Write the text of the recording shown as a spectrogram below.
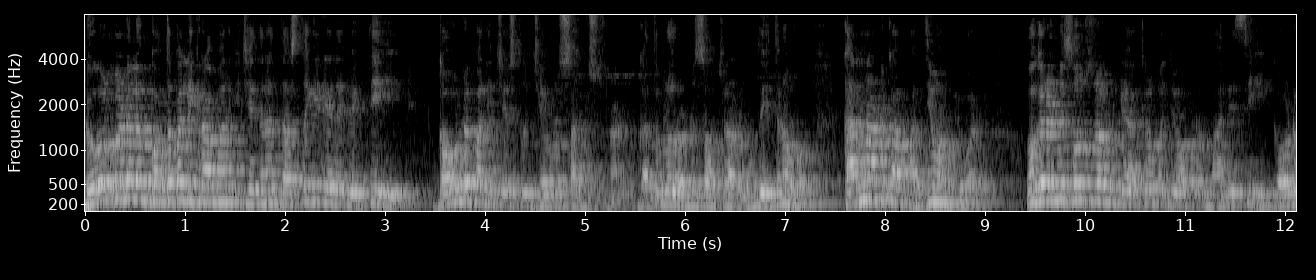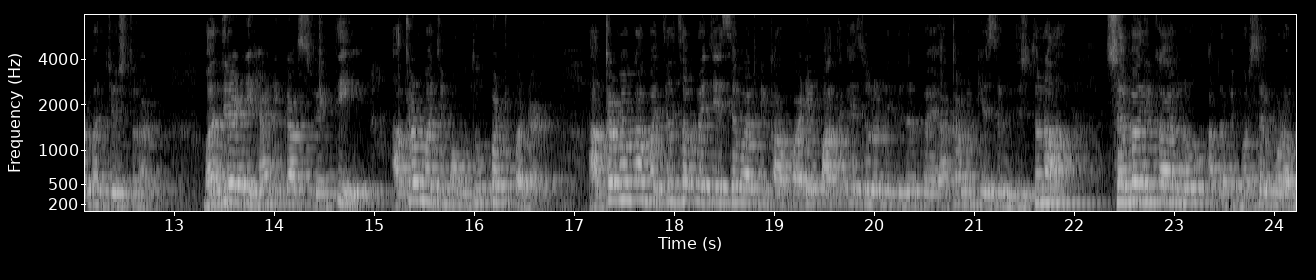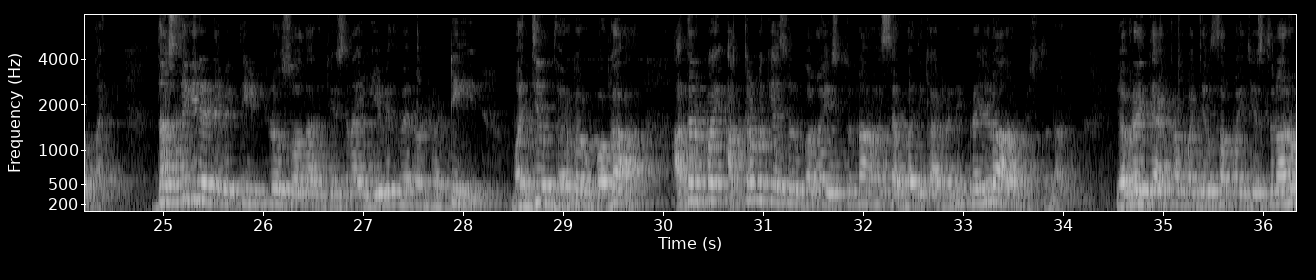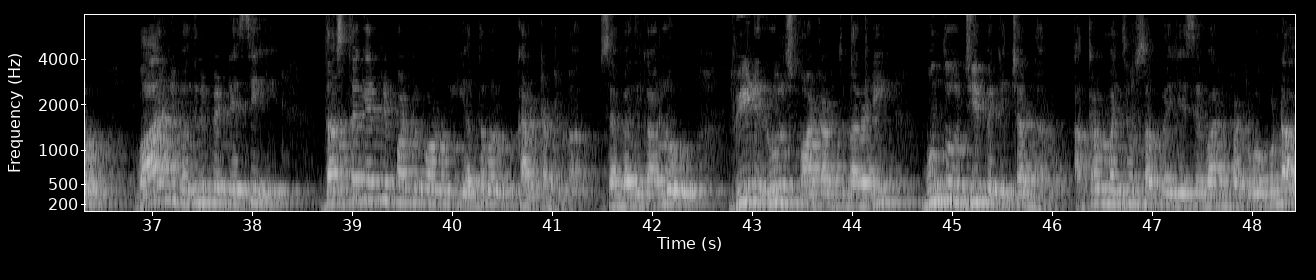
Door మండలం కొత్తపల్లి గ్రామానికి చెందిన దస్తగిరి అనే వ్యక్తి గౌండ పని చేస్తూ జీవనం సాగిస్తున్నాడు. గతంలో రెండు సంవత్సరాల ముందు ఇతను కర్ణాటక మద్యం అమ్మేవాడు. ఒక రెండు సంవత్సరాల నుండి అక్రమ మద్యం అమ్మడం మానేసి గౌండ పని చేస్తున్నాడు. మద్దిరెడ్డి హ్యాండిక్రాఫ్ట్స్ వ్యక్తి అక్రమ మద్యం అమ్ముతూ పట్టుపడ్డాడు. అక్రమంగా మద్యం సప్లై చేసే వారిని కాపాడి పాత కేసులో నిందితులపై అక్రమ కేసులు విధిస్తున్న సబ్ అధికారులు అన్న విమర్శలు కూడా ఉన్నాయి. దస్తగిరి అనే వ్యక్తి ఇంట్లో సోదాలు చేసిన ఏ విధమైనటువంటి మద్యం దొరకకపోగా అతనిపై అక్రమ కేసులు బనాయిస్తున్న సబ్ అధికారులని ప్రజలు ఆరోపిస్తున్నారు. ఎవరైతే అక్రమ మద్యం సప్లై చేస్తున్నారో వారిని వదిలిపెట్టేసి దస్తగిరిని పట్టుకోవడం ఎంతవరకు కరెక్ట్ అంటున్నారు. సబ్ అధికారులు వీడి రూల్స్ మాట్లాడుతున్నారని ముందు జీప్ ఎక్కించన్నారు అక్రమ మద్యం సప్లై చేసే వారిని పట్టుకోకుండా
